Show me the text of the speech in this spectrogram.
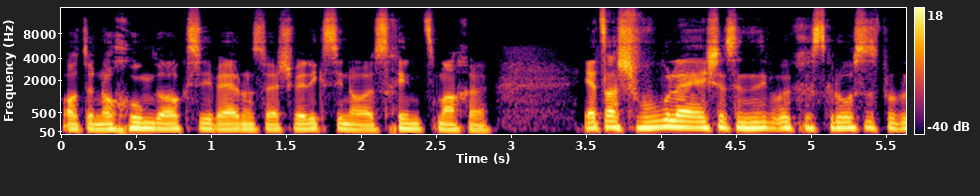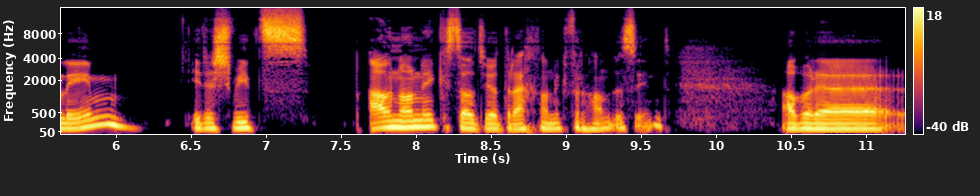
Oder noch kaum da gewesen wäre und es wäre schwierig gewesen, noch ein Kind zu machen. Jetzt als Schwule ist das nicht wirklich ein grosses Problem. In der Schweiz auch noch nicht, weil die ja recht noch nicht vorhanden sind. Aber äh,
